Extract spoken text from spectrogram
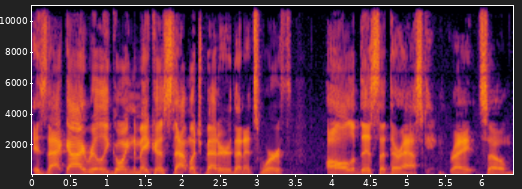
is that guy really going to make us that much better than it's worth all of this that they're asking? Right. So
